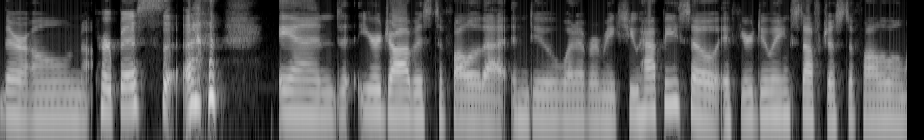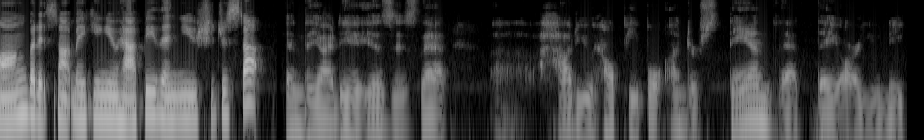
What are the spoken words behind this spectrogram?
their own purpose. and your job is to follow that and do whatever makes you happy. So if you're doing stuff just to follow along but it's not making you happy, then you should just stop. And the idea is is that how do you help people understand that they are unique?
